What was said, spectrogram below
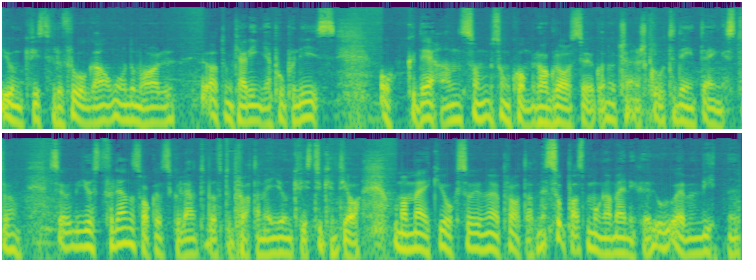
Ljungqvist för att fråga om de har, att de kan ringa på polis. Och det är han som, som kommer och har glasögon och trenchcoat, det är inte Engström. Så just för den saken skulle jag inte behövt prata med Ljungqvist tycker inte jag. Och man märker ju också när jag har pratat med så pass många människor och även vittnen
